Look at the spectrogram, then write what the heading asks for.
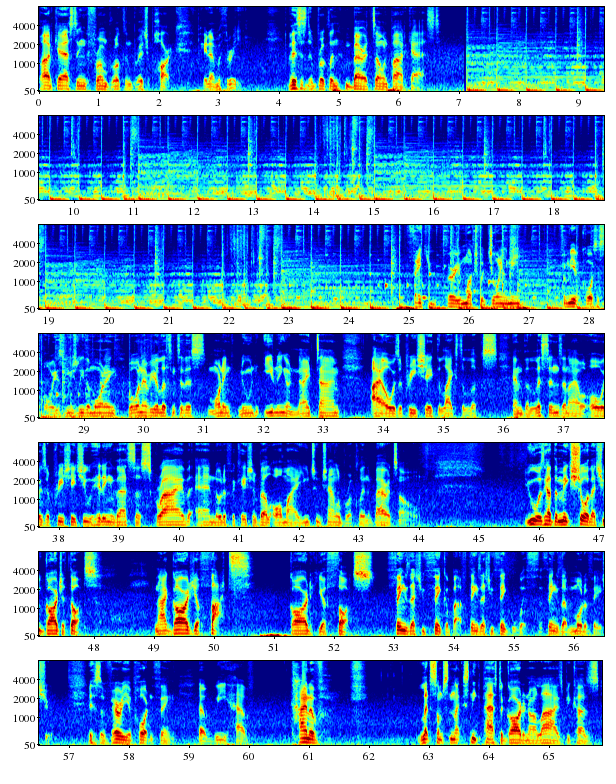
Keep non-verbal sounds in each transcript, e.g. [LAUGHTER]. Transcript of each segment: Podcasting from Brooklyn Bridge Park, pier number three. This is the Brooklyn Baritone Podcast. Thank you very much for joining me. For me, of course, it's always usually the morning, but whenever you're listening to this, morning, noon, evening, or nighttime, I always appreciate the likes, the looks, and the listens, and I will always appreciate you hitting that subscribe and notification bell on my YouTube channel, Brooklyn Baritone. You always have to make sure that you guard your thoughts. Not guard your thoughts, guard your thoughts. Things that you think about, things that you think with, the things that motivate you. Is a very important thing that we have kind of let some sneak past the guard in our lives because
